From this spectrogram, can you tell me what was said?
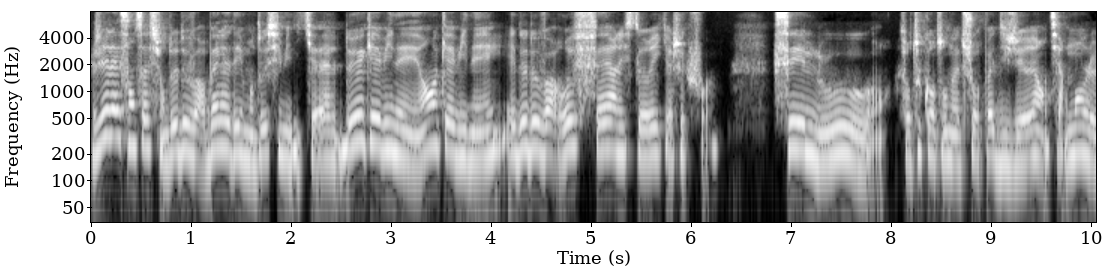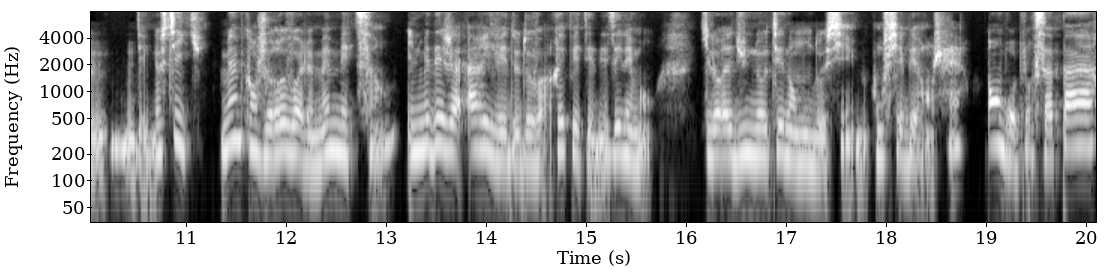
J'ai la sensation de devoir balader mon dossier médical de cabinet en cabinet et de devoir refaire l'historique à chaque fois. C'est lourd, surtout quand on n'a toujours pas digéré entièrement le, diagnostic. Même quand je revois le même médecin, il m'est déjà arrivé de devoir répéter des éléments qu'il aurait dû noter dans mon dossier, me confiait Bérangère. Ambre, pour sa part,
